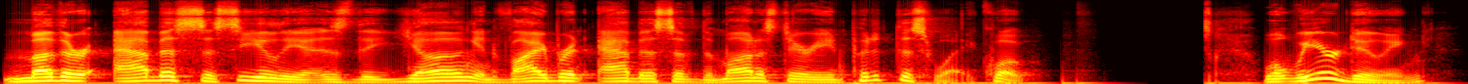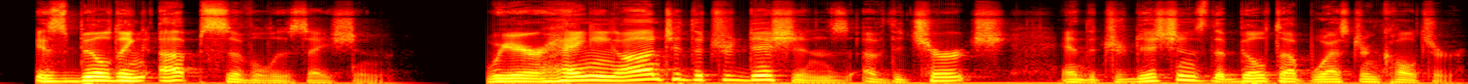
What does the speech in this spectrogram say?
Mother Abbess Cecilia is the young and vibrant abbess of the monastery and put it this way quote, What we are doing is building up civilization. We are hanging on to the traditions of the church and the traditions that built up Western culture.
